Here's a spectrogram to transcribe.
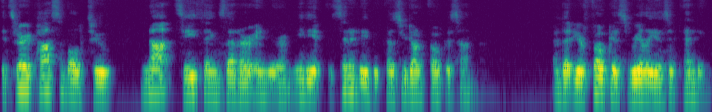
it's very possible to not see things that are in your immediate vicinity because you don't focus on them. And that your focus really is attending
